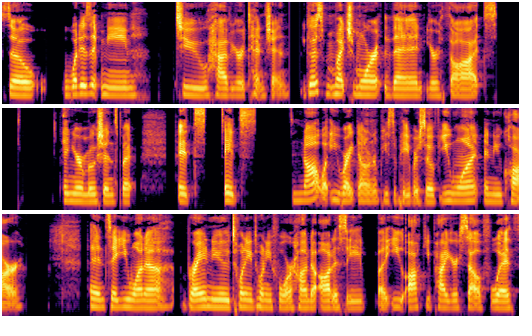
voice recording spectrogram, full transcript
So what does it mean to have your attention? It goes much more than your thoughts and your emotions, but it's it's not what you write down on a piece of paper. So if you want a new car and say you want a brand new 2024 Honda Odyssey, but you occupy yourself with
